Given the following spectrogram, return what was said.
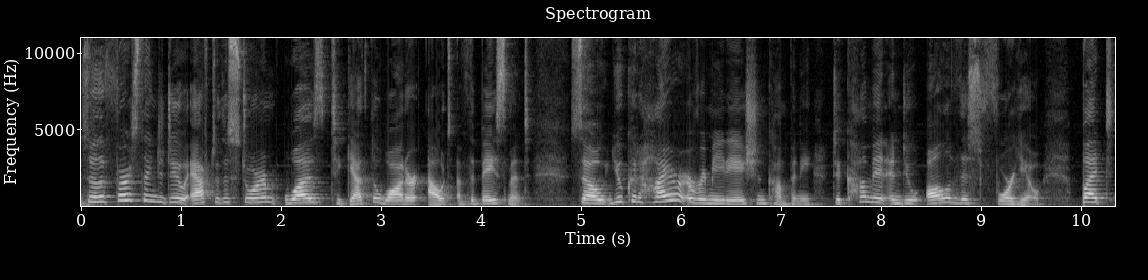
So the first thing to do after the storm was to get the water out of the basement. So you could hire a remediation company to come in and do all of this for you. But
